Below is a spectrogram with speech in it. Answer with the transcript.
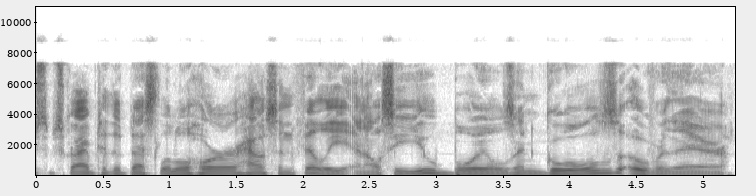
subscribed to the best little horror house in Philly, and I'll see you boils and ghouls over there.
